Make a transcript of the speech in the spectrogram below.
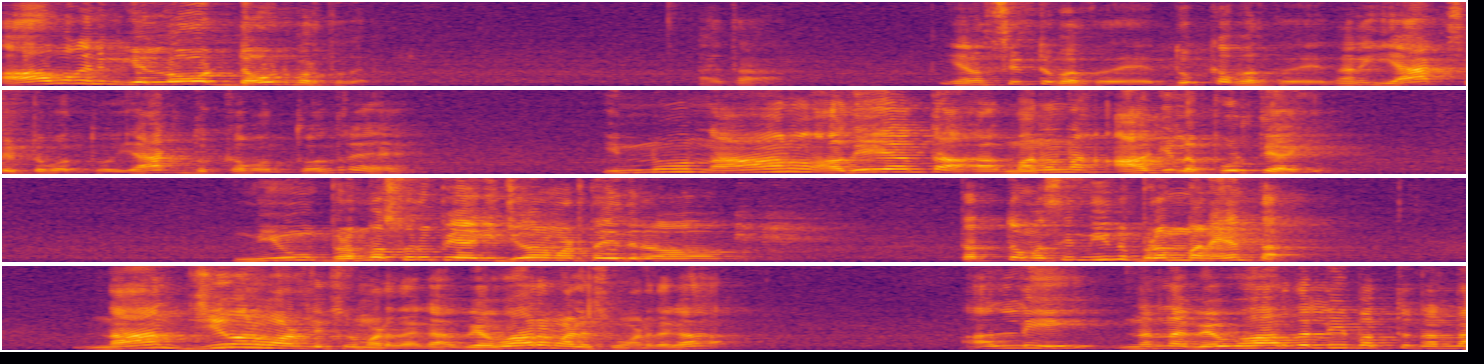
ಆವಾಗ ನಿಮ್ಗೆ ಎಲ್ಲೋ ಡೌಟ್ ಬರ್ತದೆ. ಆಯಿತಾ? ಏನೋ ಸಿಟ್ಟು ಬರ್ತದೆ, ದುಃಖ ಬರ್ತದೆ. ನನಗೆ ಯಾಕೆ ಸಿಟ್ಟು ಬಂತು, ಯಾಕೆ ದುಃಖ ಬಂತು ಅಂದರೆ, ಇನ್ನೂ ನಾನು ಅದೇ ಅಂತ ಮನನ ಆಗಿಲ್ಲ, ಪೂರ್ತಿಯಾಗಿ. ನೀವು ಬ್ರಹ್ಮಸ್ವರೂಪಿಯಾಗಿ ಜೀವನ ಮಾಡ್ತಾ ಇದ್ದೀರೋ? ತತ್ವಮಸಿ ನೀನು ಬ್ರಹ್ಮನೇ ಅಂತ. ನಾನು ಜೀವನ ಮಾಡಲಿಕ್ಕೆ ಶುರು ಮಾಡಿದಾಗ, ವ್ಯವಹಾರ ಮಾಡಲಿಕ್ಕೆ ಶುರು ಮಾಡಿದಾಗ ಅಲ್ಲಿ ನನ್ನ ವ್ಯವಹಾರದಲ್ಲಿ ಮತ್ತು ನನ್ನ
